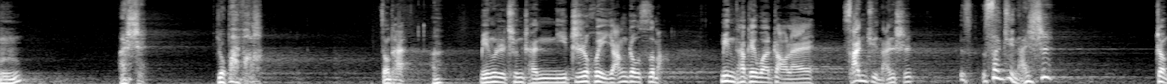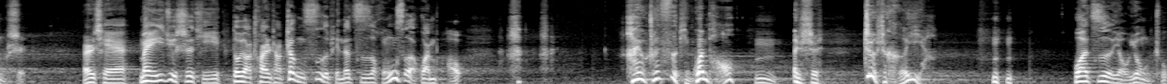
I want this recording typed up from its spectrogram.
嗯，恩师，有办法了。曾泰，嗯，明日清晨你知会扬州司马，命他给我找来三具男尸。三具男尸？正是。而且每一具尸体都要穿上正四品的紫红色官袍，还还还要穿四品官袍。嗯，恩师，这是何意啊？哼哼，我自有用处。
